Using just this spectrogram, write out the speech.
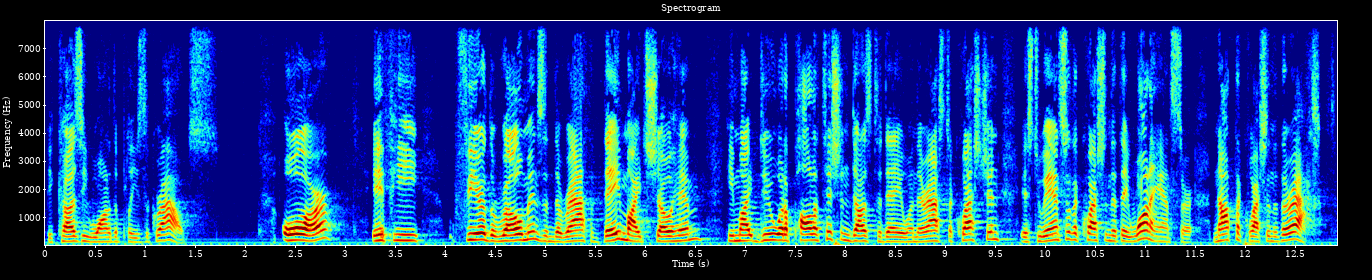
because he wanted to please the crowds. Or if he feared the Romans and the wrath that they might show him, he might do what a politician does today when they're asked a question, is to answer the question that they want to answer, not the question that they're asked.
